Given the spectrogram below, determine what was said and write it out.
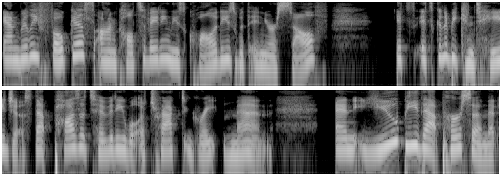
and really focus on cultivating these qualities within yourself it's it's going to be contagious. That positivity will attract great men. And you be that person that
